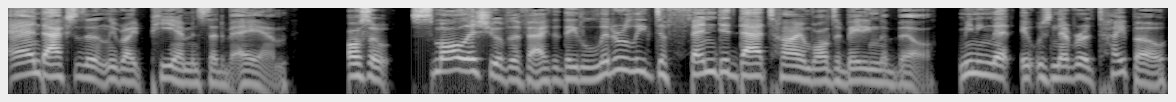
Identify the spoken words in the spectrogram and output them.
and accidentally write PM instead of AM. Also, small issue of the fact that they literally defended that time while debating the bill, meaning that it was never a typo,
